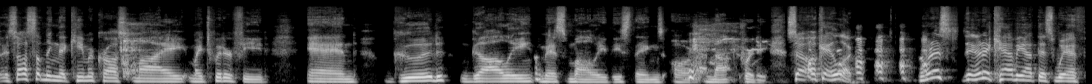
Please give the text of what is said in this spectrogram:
I saw something that came across my, my Twitter feed and good golly, Miss Molly, these things are not pretty. So, okay, look, I'm to, I'm to caveat this with,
